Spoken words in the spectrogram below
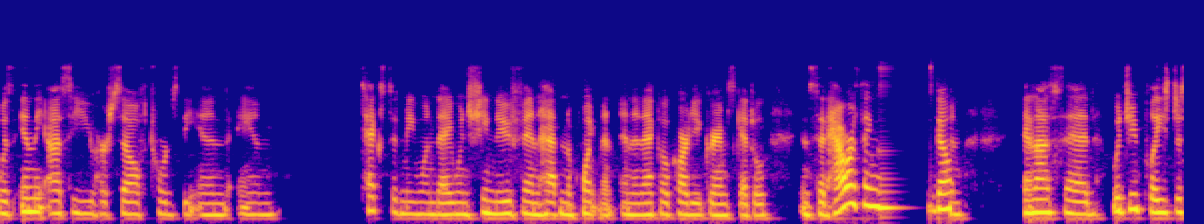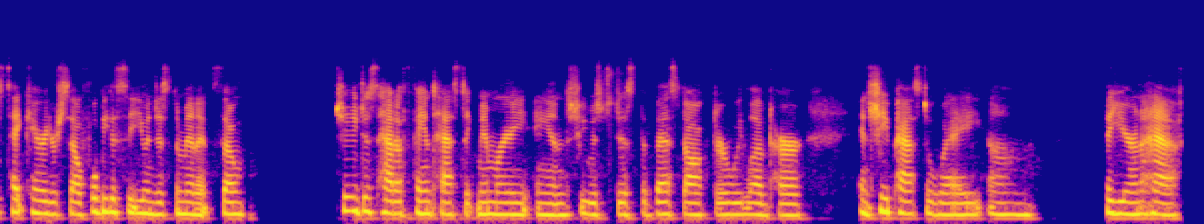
was in the ICU herself towards the end and texted me one day when she knew Finn had an appointment and an echocardiogram scheduled and said, How are things going? And I said, Would you please just take care of yourself? We'll be to see you in just a minute. So she just had a fantastic memory and she was just the best doctor. We loved her. And she passed away um, a year and a half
